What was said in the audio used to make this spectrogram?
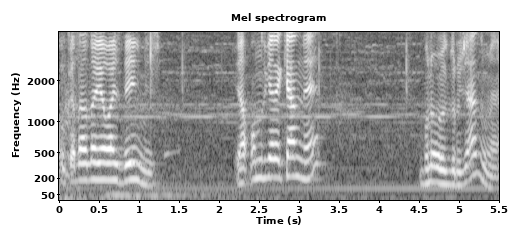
o kadar da yavaş değilmiş. Yapmamız gereken ne? Bunu öldüreceğiz mi?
